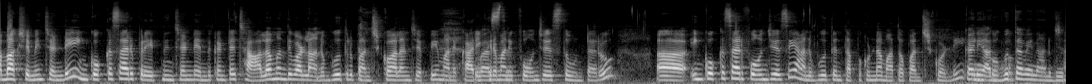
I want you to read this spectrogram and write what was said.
అమ్మా క్షమించండి ఇంకొకసారి ప్రయత్నించండి ఎందుకంటే చాలా మంది వాళ్ళ అనుభూతులు పంచుకోవాలని చెప్పి మన కార్యక్రమానికి ఫోన్ చేస్తూ ఉంటారు. ఇంకొకసారి ఫోన్ చేసి అనుభూతిని తప్పకుండా మాతో పంచుకోండి. కానీ అద్భుతమైన అనుభూతి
